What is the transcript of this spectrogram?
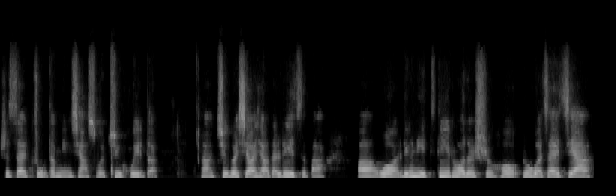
是在主的名下所聚会的，啊，举个小小的例子吧，啊，我灵里低落的时候，如果在家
